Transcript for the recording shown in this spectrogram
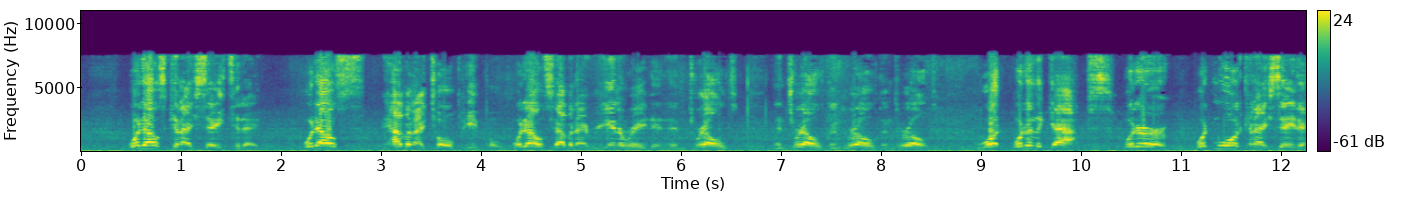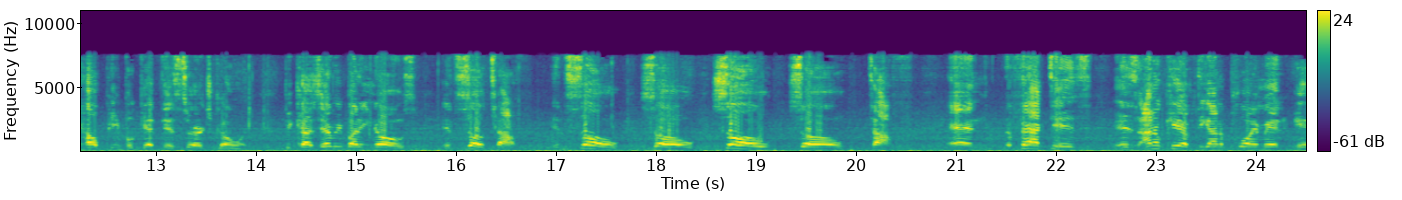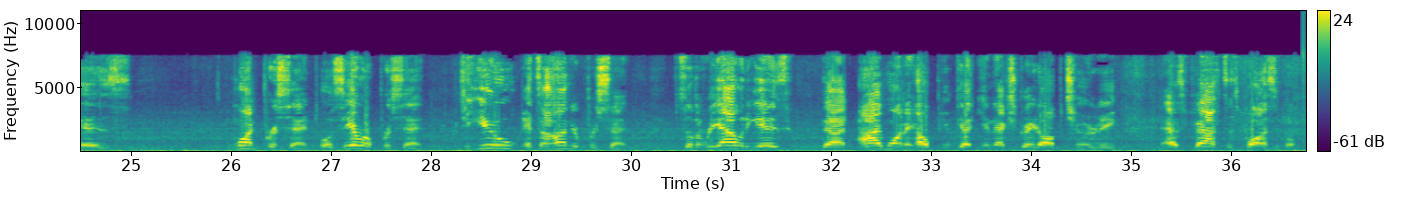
what else can I say today? What else haven't I told people? What else haven't I reiterated and drilled and drilled and drilled and drilled? What what are the gaps? What are what more can I say to help people get their search going? Because everybody knows it's so tough. It's so so so so tough. And the fact is is I don't care if the unemployment is 1% or 0%. To you, it's 100%. So the reality is that I want to help you get your next great opportunity as fast as possible.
